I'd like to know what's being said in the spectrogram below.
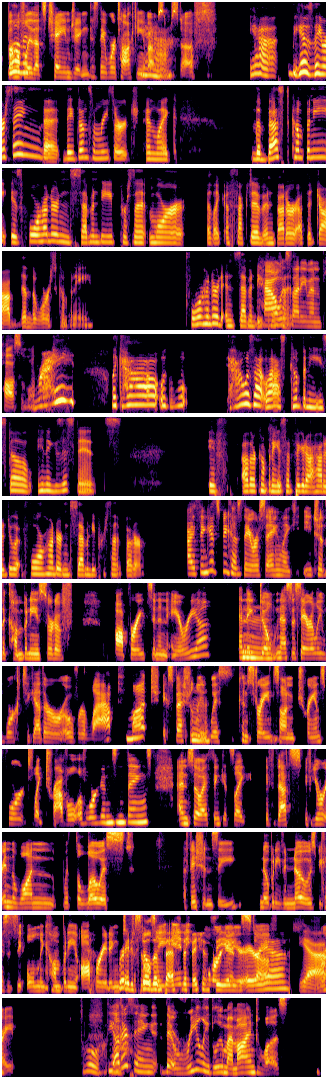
But Well, hopefully that's changing because they were talking Yeah. about some stuff. Yeah, because they were saying that they'd done some research and like the best company is 470% more like effective and better at the job than the worst company. 470%. How is that even possible? Right? Like how like what how is that last company still in existence if other companies have figured out how to do it 470% better? I think it's because they were saying like each of the companies sort of operates in an area and they Mm. don't necessarily work together or overlap much, especially Mm. with constraints on transport, like travel of organs and things. And so I think it's like if that's if you're in the one with the lowest efficiency, nobody even knows because it's the only company operating to Right, it's still the best efficiency in your stuff. area. Yeah. Right. Ooh, The yeah. other thing that really blew my mind was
